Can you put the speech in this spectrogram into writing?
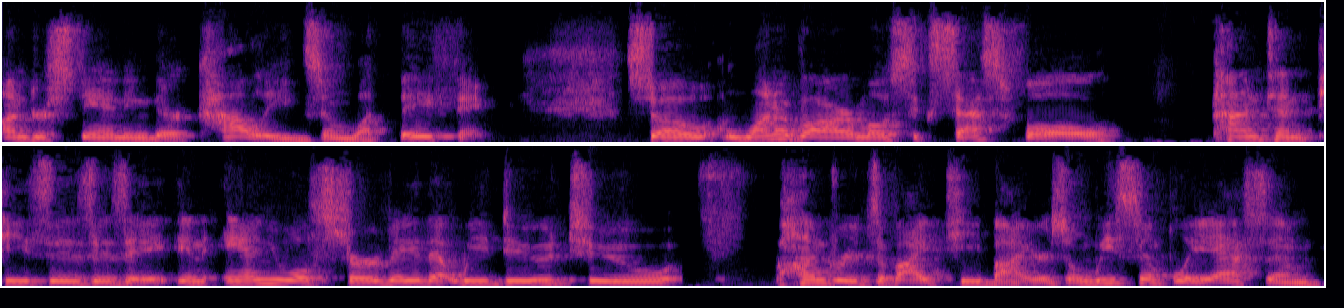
understanding their colleagues and what they think. So, one of our most successful content pieces is a, an annual survey that we do to hundreds of IT buyers. And we simply ask them,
